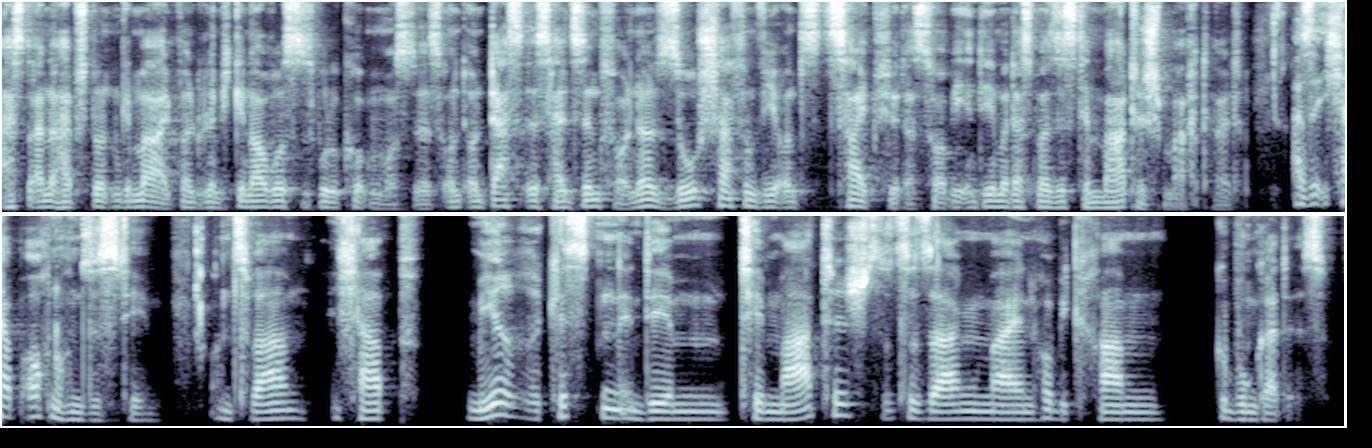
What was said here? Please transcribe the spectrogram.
hast du anderthalb Stunden gemalt, weil du nämlich genau wusstest, wo du gucken musstest. Und, und das ist halt sinnvoll. Ne? So schaffen wir uns Zeit für das Hobby, indem man das mal systematisch macht halt. Also ich habe auch noch ein System. Und zwar, ich habe mehrere Kisten, in dem thematisch sozusagen mein Hobbykram gebunkert ist.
